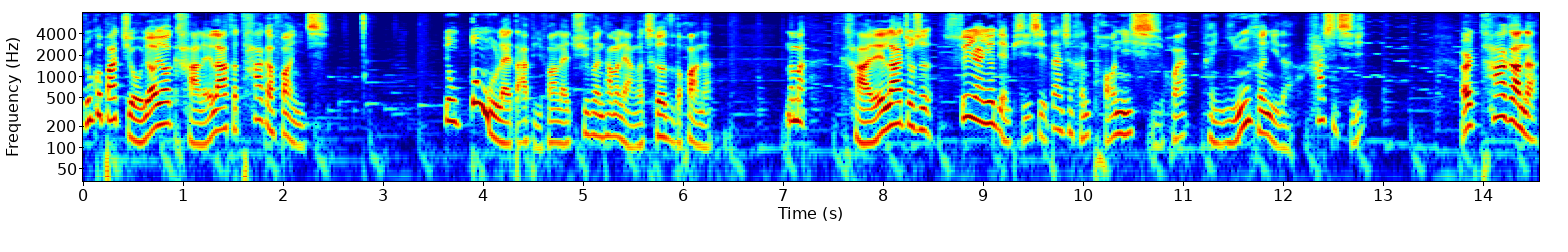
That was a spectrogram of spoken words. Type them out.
如果把911卡雷拉和 Targa 放一起，用动物来打比方来区分他们两个车子的话呢，那么卡雷拉就是虽然有点脾气，但是很讨你喜欢、很迎合你的哈士奇，而 Targa 呢，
